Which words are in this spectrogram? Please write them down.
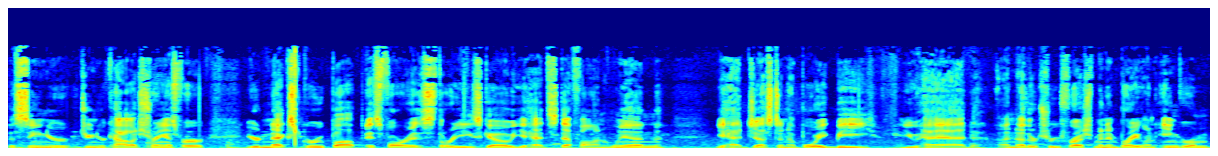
the senior junior college transfer. Your next group up, as far as threes go, you had Stephon Wynn, you had Justin Eboigbe, you had another true freshman in Braylen Ingram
